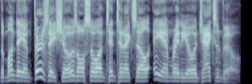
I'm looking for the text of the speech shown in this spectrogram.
The Monday and Thursday shows also on 1010XL AM radio in Jacksonville.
